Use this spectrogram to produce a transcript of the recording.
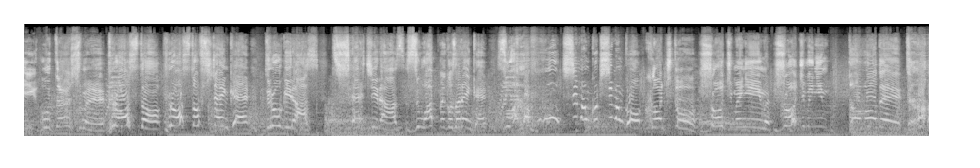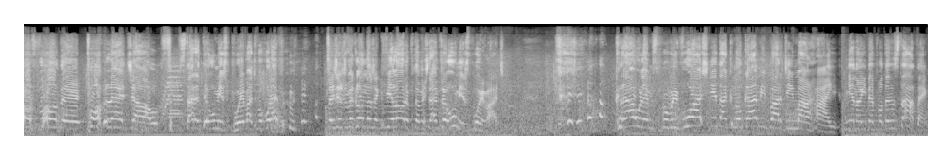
I uderzmy! Prosto! Prosto w szczękę! Drugi raz! Trzeci raz! Złapmy go za rękę! Złap! U, Trzymam go, trzymam go! Chodź tu! Rzućmy nim! Rzućmy nim do wody! Do wody! Poleciał! Stary, ty umiesz pływać w ogóle? Przecież wyglądasz jak wieloryb, to myślałem, że umiesz pływać! Kraulem spróbuj właśnie tak nogami bardziej machaj! Nie no, idę po ten statek!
